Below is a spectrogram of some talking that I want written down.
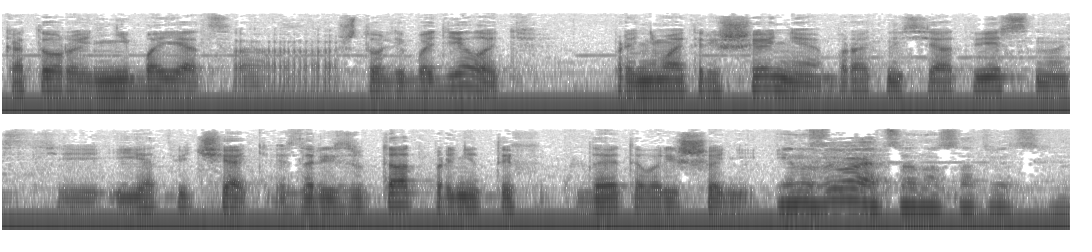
которые не боятся что-либо делать, принимать решения, брать на себя ответственность и, и отвечать за результат принятых до этого решений. И называется она, соответственно.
